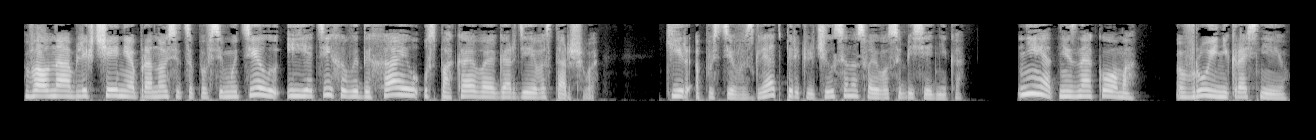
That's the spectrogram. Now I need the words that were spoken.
Волна облегчения проносится по всему телу, и я тихо выдыхаю, успокаивая Гордеева-старшего. Кир, опустив взгляд, переключился на своего собеседника. «Нет, не знакома. Вру и не краснею.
